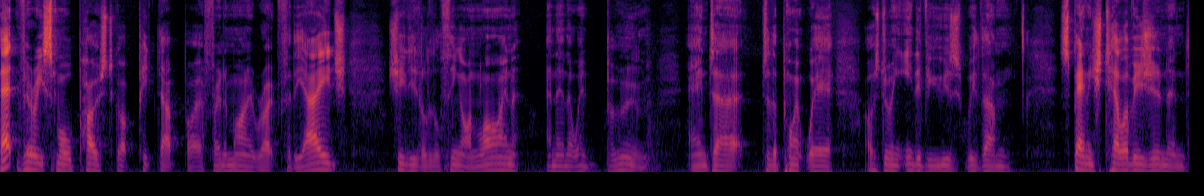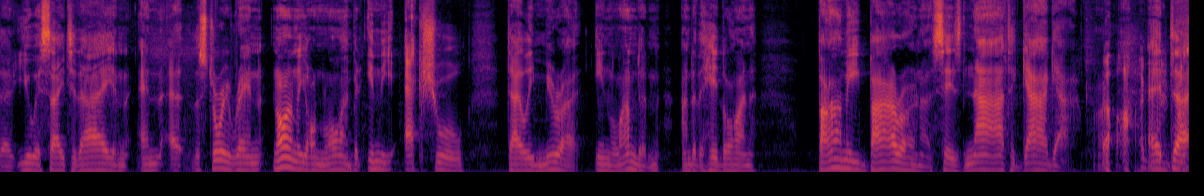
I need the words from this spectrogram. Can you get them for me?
That very small post got picked up by a friend of mine who wrote for The Age. She did a little thing online, and then they went boom. And uh, to the point where I was doing interviews with um, Spanish television and uh, USA Today, and, and uh, the story ran not only online, but in the actual Daily Mirror in London under the headline Barmy bar owner says nah to Gaga. and uh,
